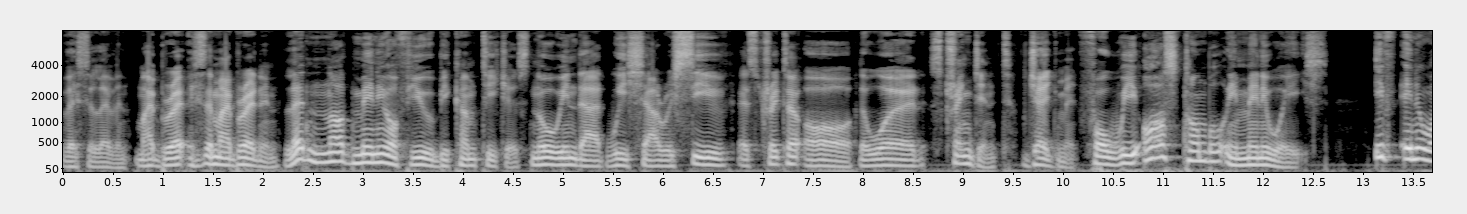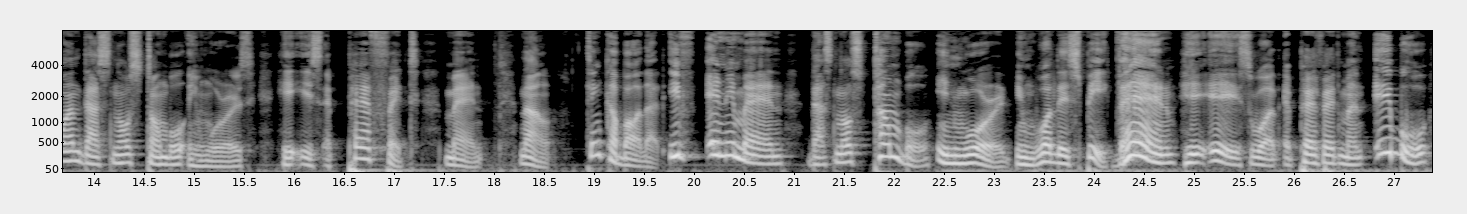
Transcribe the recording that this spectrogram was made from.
verse 11. My bre- he said, my brethren, let not many of you become teachers, knowing that we shall receive a stricter or the word stringent judgment. For we all stumble in many ways. If anyone does not stumble in words, he is a perfect man. Now, Think about that. If any man does not stumble in word, in what they speak, then he is what? A perfect man, able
